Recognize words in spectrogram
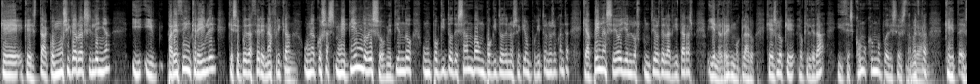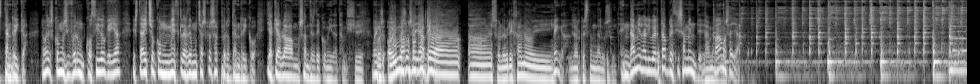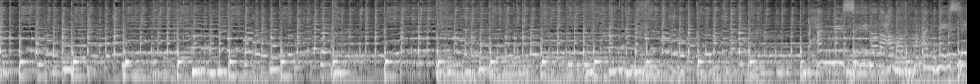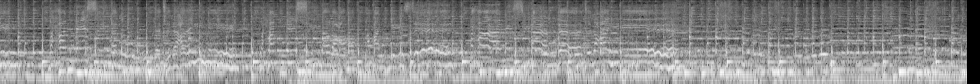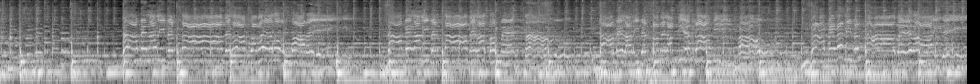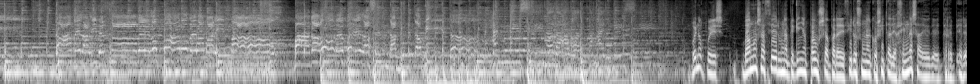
que, que está con música brasileña y, y parece increíble que se pueda hacer en África una cosa metiendo eso, metiendo un poquito de samba, un poquito de no sé qué, un poquito de no sé cuánta, que apenas se oyen los punteos de las guitarras y en el ritmo, claro, que es lo que, lo que le da, y dices, ¿cómo, cómo puede ser esta mezcla que es tan rica? ¿no? Es como si fuera un cocido que ya está hecho con mezclas de muchas cosas, pero tan rico, ya que hablábamos antes de comida también. Sí. Bueno, pues oímos vamos poquito. A, a eso, Lebrijano y, Venga. y la Orquesta Andalusí. En Dame la Libertad, precisamente. Dame la Vamos libertad. allá. Bueno, pues Vamos a hacer una pequeña pausa para deciros una cosita de agendas. Eh,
